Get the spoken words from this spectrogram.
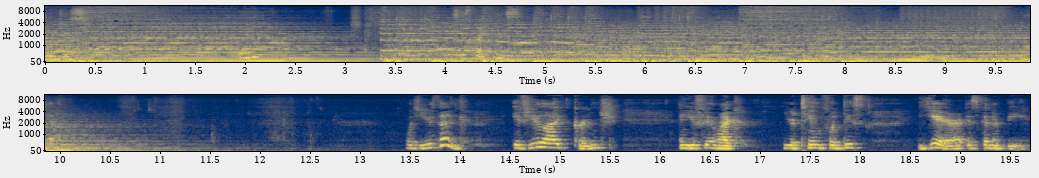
and just, yeah, just like this. Yeah. What do you think? If you like Grinch and you feel like your team for this year is going to be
